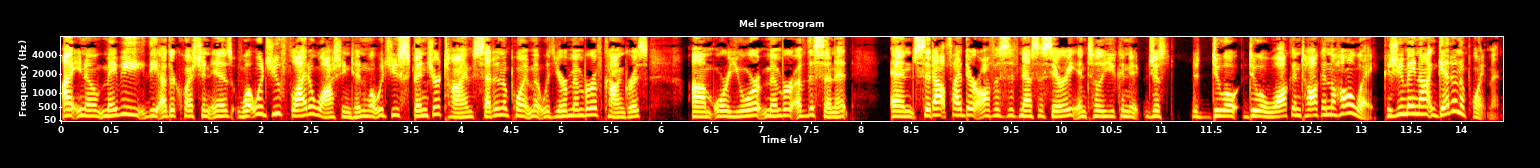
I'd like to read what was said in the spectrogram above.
I, you know, maybe the other question is, "What would you fly to Washington? What would you spend your time? Set an appointment with your member of Congress um, or your member of the Senate and sit outside their office if necessary until you can just do a do a walk and talk in the hallway because you may not get an appointment,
